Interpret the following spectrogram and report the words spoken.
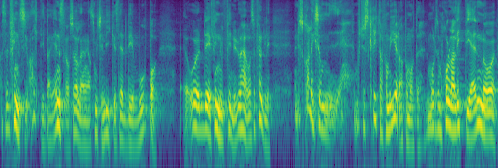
Altså, det finnes jo alltid bergensere og sørlendinger som ikke liker stedet de bor på. Og det finner, finner du her også, selvfølgelig. Men du skal liksom, du må ikke skryte for mye. da, på en måte. Du må liksom holde litt igjen. og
